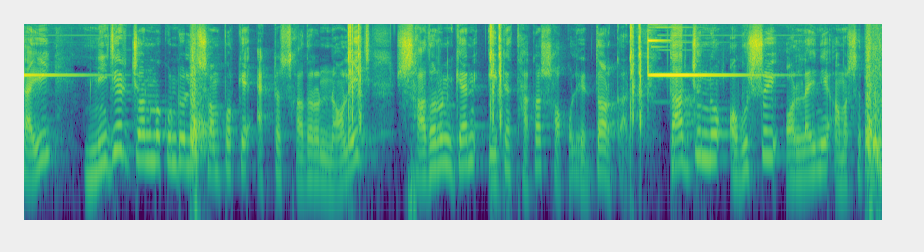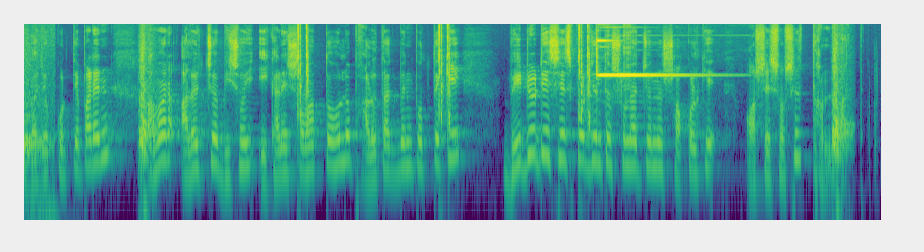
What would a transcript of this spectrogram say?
তাই নিজের জন্মকুণ্ডলী সম্পর্কে একটা সাধারণ নলেজ সাধারণ জ্ঞান, এটা থাকা সকলের দরকার। তার জন্য অবশ্যই অনলাইনে আমার সাথে যোগাযোগ করতে পারেন। আমার আলোচ্য বিষয় এখানে সমাপ্ত হলো। ভালো থাকবেন প্রত্যেকে। ভিডিওটি শেষ পর্যন্ত শোনার জন্য সকলকে অশেষ অশেষ ধন্যবাদ।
